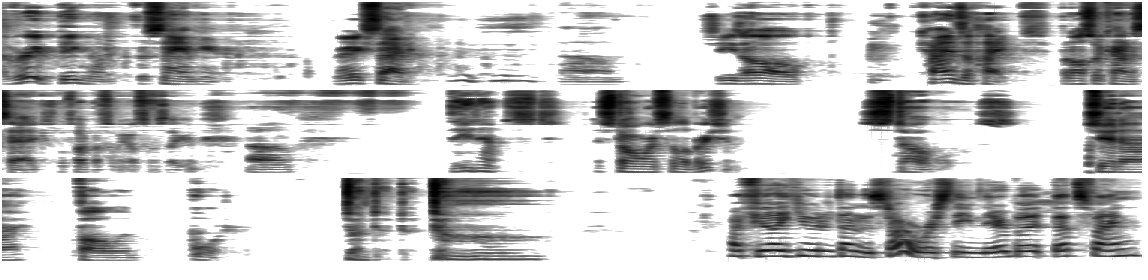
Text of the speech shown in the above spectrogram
A very big one for Sam here. Very exciting. Mm-hmm. Um, she's all kinds of hyped, but also kind of sad because we'll talk about something else in a second. Um, they announced a Star Wars celebration Star Wars Jedi Fallen Order. Dun dun dun dun. I feel like you would have done the Star Wars theme there, but that's fine.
